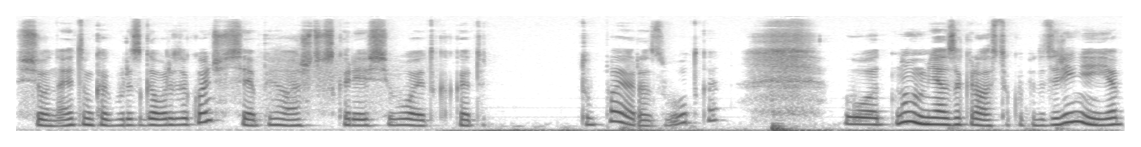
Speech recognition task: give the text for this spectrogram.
Все, на этом как бы разговор закончился. Я поняла, что, скорее всего, это какая-то тупая разводка. Вот. Ну, у меня закралось такое подозрение, и я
